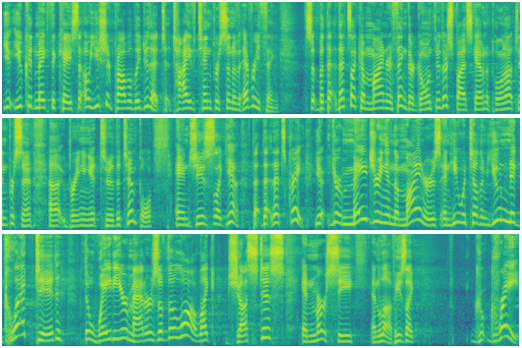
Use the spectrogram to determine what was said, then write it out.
you, you could make the case that, oh, you should probably do that, tithe 10% of everything. So, but that, that's like a minor thing. They're going through their spice cabinet, pulling out 10%, uh, bringing it to the temple. And Jesus is like, yeah, that, that, that's great. You're, you're majoring in the minors. And he would tell them, you neglected the weightier matters of the law, like justice and mercy and love. He's like, great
